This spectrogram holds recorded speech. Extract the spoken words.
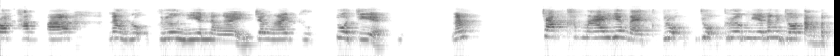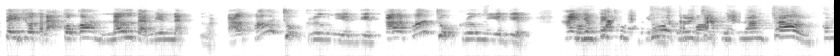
រដ្ឋាភិបាលណាលក់គ្រឿងញៀនហ្នឹងឯងអញ្ចឹងហើយទោះជាណា ចាប់ខ្មែរយើងដែលលក់ជក់គ្រឿងញៀនហ្នឹងយកតាំងប្រទេសយកទៅដាក់គុកនៅតែមានអ្នកកើតមកជក់គ្រឿងញៀនទៀតកើតមកជក់គ្រឿងញៀនទៀតហើយយ៉ាងតែជក់ត្រូវចាប់អ្នកនាំចូលកុំ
